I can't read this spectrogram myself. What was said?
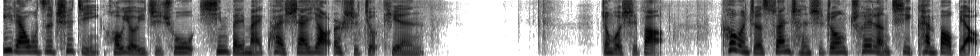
医疗物资吃紧，侯友谊指出，新北买快筛要二十九天。中国时报柯文哲酸陈时中吹冷气看报表，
